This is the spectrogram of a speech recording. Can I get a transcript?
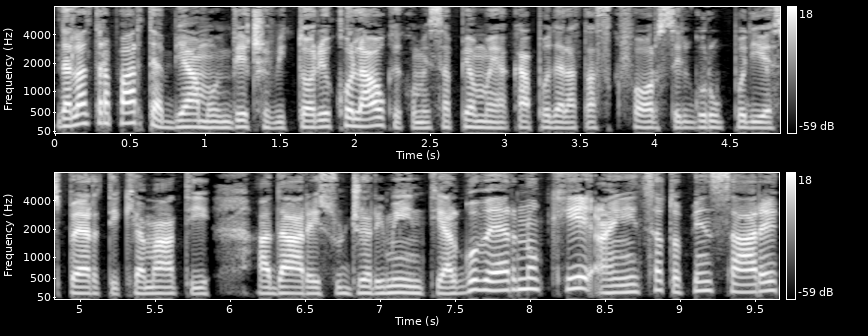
Dall'altra parte abbiamo invece Vittorio Colau che come sappiamo è a capo della task force, il gruppo di esperti chiamati a dare i suggerimenti al governo che ha iniziato a pensare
